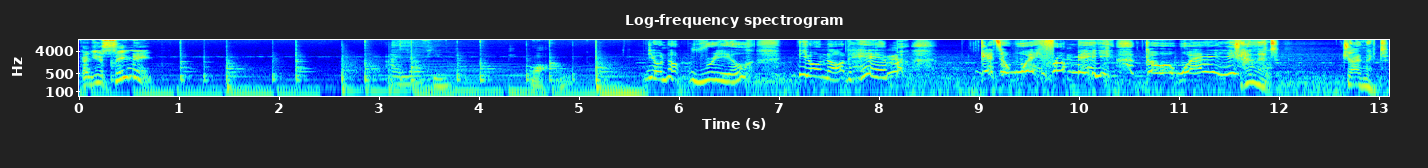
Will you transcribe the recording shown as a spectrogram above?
Can you see me? I love you. What? You're not real. You're not him. Get away from me! Go away! Janet! Janet.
